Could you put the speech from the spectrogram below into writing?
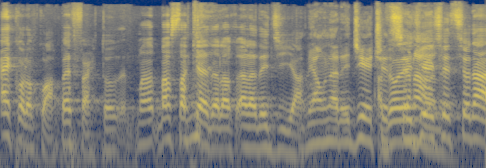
Eccolo qua, perfetto, ma basta chiederlo alla regia. Abbiamo una regia eccezionale. Abbiamo una regia eccezionale.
